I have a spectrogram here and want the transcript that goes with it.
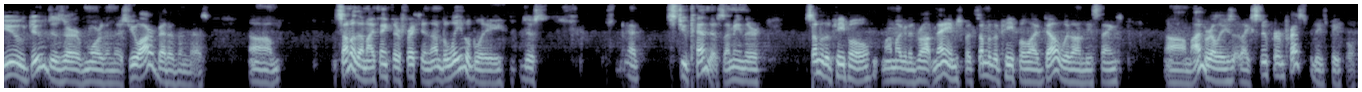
You do deserve more than this. You are better than this. Um, some of them, I think they're freaking unbelievably just uh, stupendous. I mean, they're some of the people, I'm not going to drop names, but some of the people I've dealt with on these things um, I'm really like super impressed with these people.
